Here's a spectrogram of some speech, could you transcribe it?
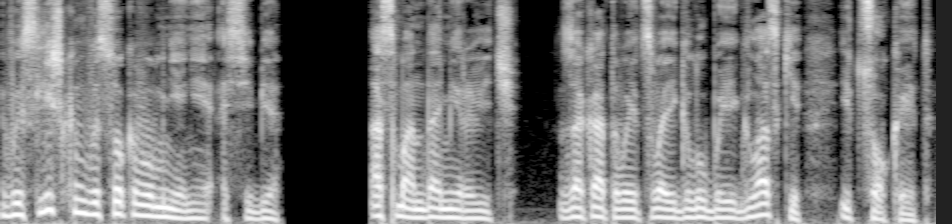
Вы слишком высокого мнения о себе. Осман Дамирович закатывает свои голубые глазки и цокает.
